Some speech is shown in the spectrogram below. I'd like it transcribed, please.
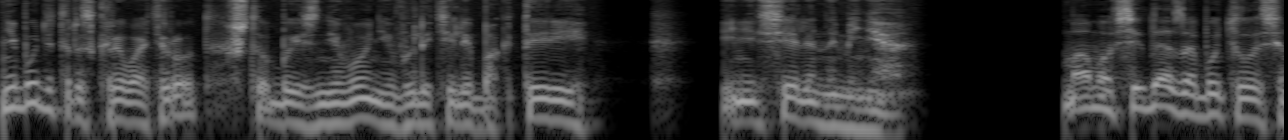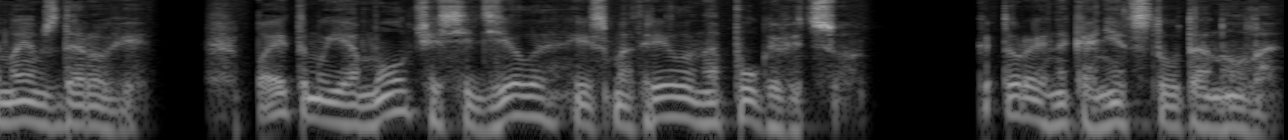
Не будет раскрывать рот, чтобы из него не вылетели бактерии и не сели на меня. Мама всегда заботилась о моем здоровье, поэтому я молча сидела и смотрела на пуговицу, которая наконец-то утонула.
